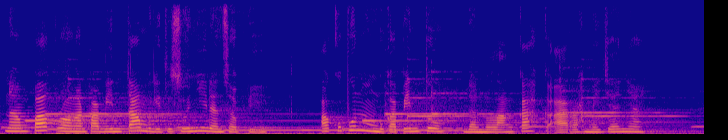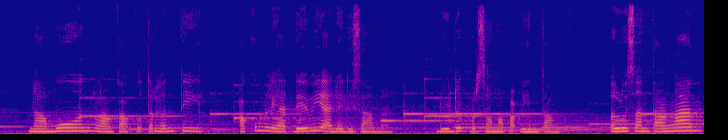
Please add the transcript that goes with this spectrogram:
Nampak ruangan Pak Bintang begitu sunyi dan sepi. Aku pun membuka pintu dan melangkah ke arah mejanya. Namun langkahku terhenti. Aku melihat Dewi ada di sana, duduk bersama Pak Bintang. Elusan tangan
